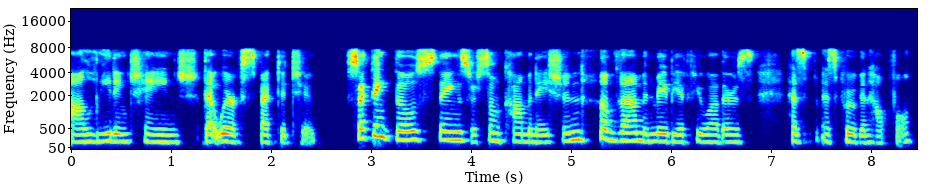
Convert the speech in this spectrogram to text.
uh, leading change that we're expected to. So I think those things or some combination of them and maybe a few others has has proven helpful.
